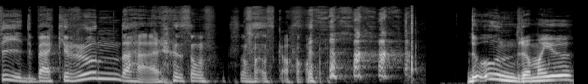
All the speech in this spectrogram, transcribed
feedbackrunda här som, som man ska ha. Då undrar man ju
